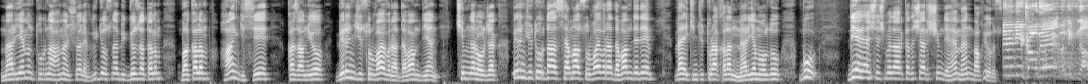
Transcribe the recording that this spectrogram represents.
Meryem'in turuna hemen şöyle videosuna bir göz atalım. Bakalım hangisi kazanıyor. Birinci Survivor'a devam diyen kimler olacak? Birinci turda Sema Survivor'a devam dedi ve ikinci tura kalan Meryem oldu. Bu diğer eşleşmede arkadaşlar şimdi hemen bakıyoruz. 21 kaldı. öndekini al.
